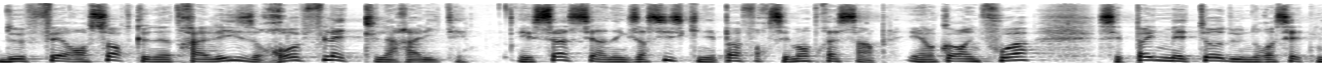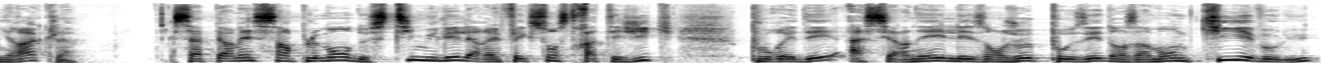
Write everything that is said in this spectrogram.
de faire en sorte que notre analyse reflète la réalité. Et ça, c'est un exercice qui n'est pas forcément très simple. Et encore une fois, c'est pas une méthode ou une recette miracle. Ça permet simplement de stimuler la réflexion stratégique pour aider à cerner les enjeux posés dans un monde qui évolue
